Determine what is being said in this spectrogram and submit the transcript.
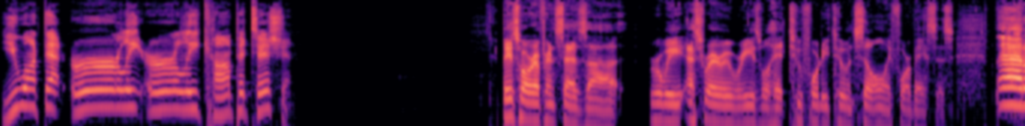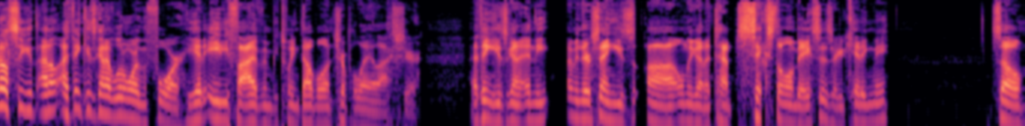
You want that early early competition. Baseball Reference says uh, Ruiz, Ruiz will hit 242 and still only four bases. I don't see. I don't. I think he's gonna have a little more than four. He had 85 in between Double and Triple A last year. I think he's gonna. And he, I mean, they're saying he's uh, only gonna attempt six stolen bases. Are you kidding me? So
